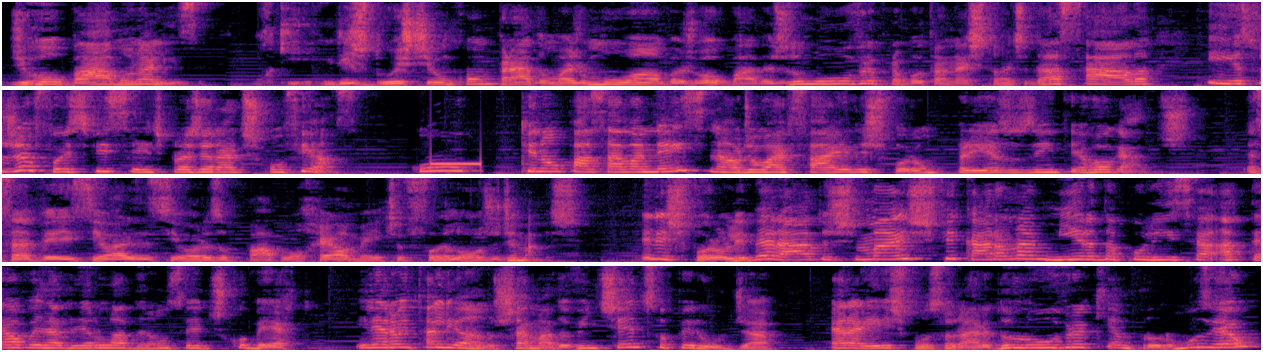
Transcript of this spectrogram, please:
de roubar a Mona Lisa. Porque eles dois tinham comprado umas muambas roubadas do Louvre para botar na estante da sala, e isso já foi suficiente para gerar desconfiança. O que não passava nem sinal de Wi-Fi, eles foram presos e interrogados. Dessa vez, senhoras e senhores, o Pablo realmente foi longe demais. Eles foram liberados, mas ficaram na mira da polícia até o verdadeiro ladrão ser descoberto. Ele era um italiano chamado Vincenzo Perugia. Era ex-funcionário do Louvre que entrou no museu,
